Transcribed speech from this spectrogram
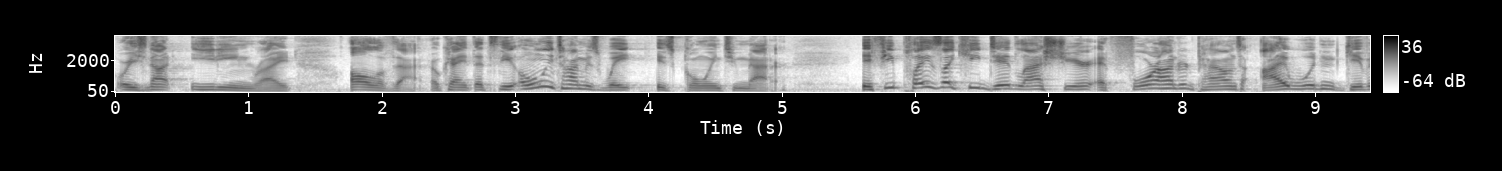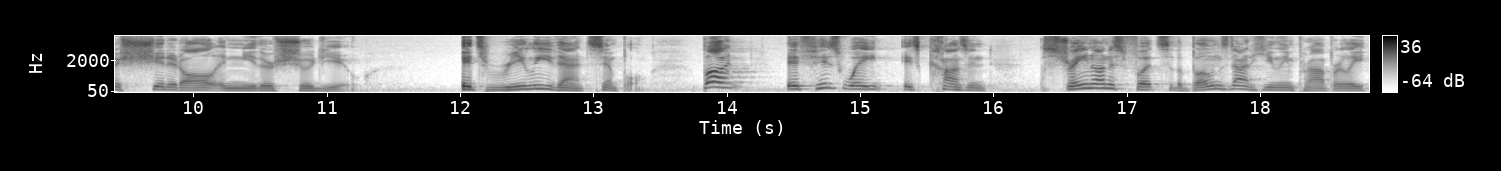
or he's not eating right? All of that, okay? That's the only time his weight is going to matter. If he plays like he did last year at 400 pounds, I wouldn't give a shit at all, and neither should you. It's really that simple. But if his weight is causing strain on his foot so the bone's not healing properly,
